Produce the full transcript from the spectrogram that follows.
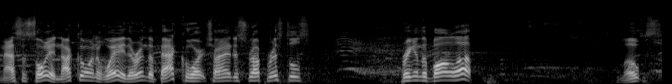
Massasoit not going away. They're in the backcourt trying to disrupt Bristol's bringing the ball up. Lopes.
